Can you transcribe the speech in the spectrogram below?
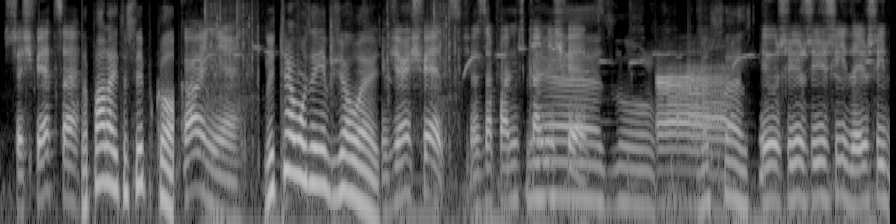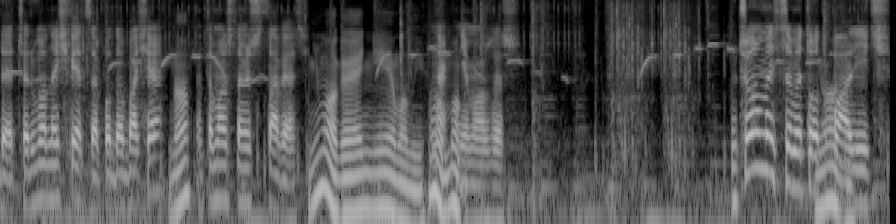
Jeszcze świece? Zapalaj to szybko. Spokojnie. No i czemu ty nie wziąłeś? Nie wziąłem świec. Wziąłem zapalniczka, nie świec. Jezu. Bez sensu. Już, już, już idę, już idę. Czerwone świece, podoba się? No, No to możesz tam już stawiać. nie mogę, ja nie mam ich. O, Jak mam. nie możesz? Czemu my chcemy to Nie mogę. odpalić?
